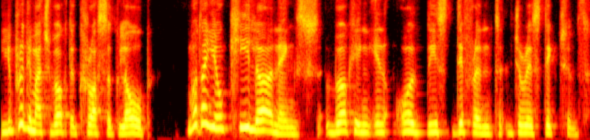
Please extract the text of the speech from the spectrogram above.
You pretty much worked across the globe what are your key learnings working in all these different jurisdictions?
